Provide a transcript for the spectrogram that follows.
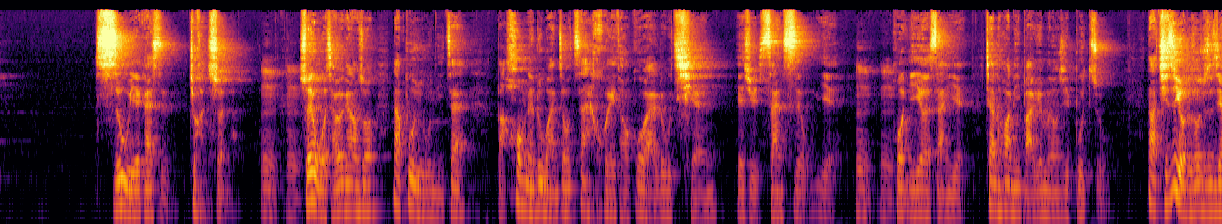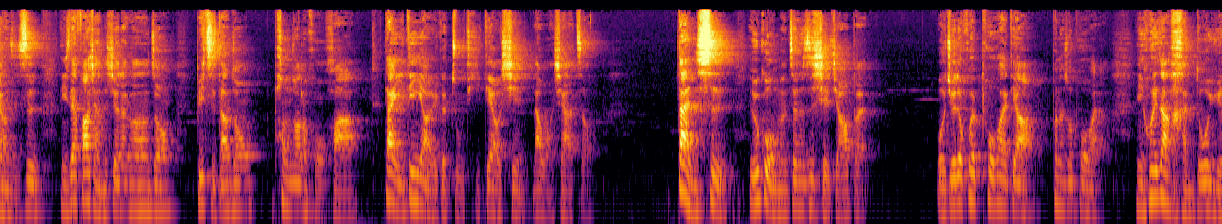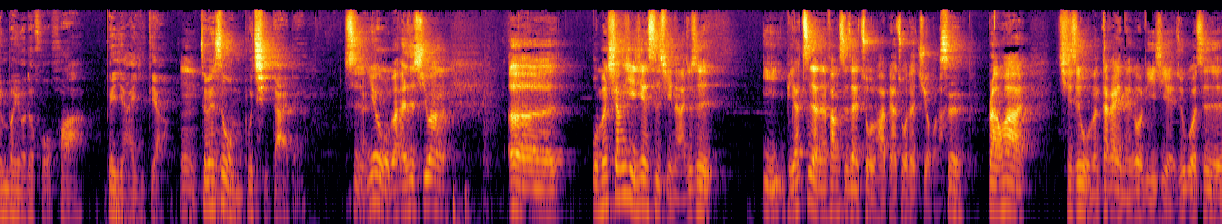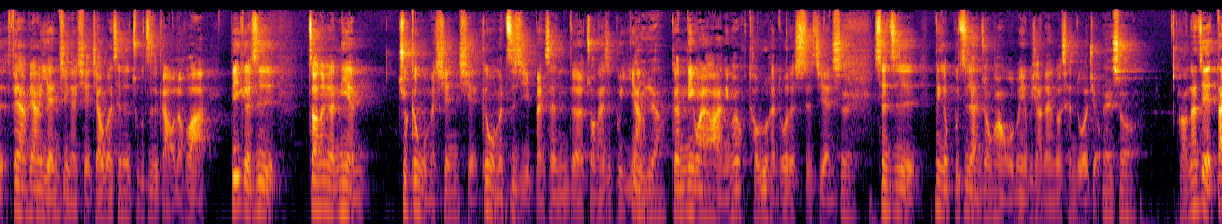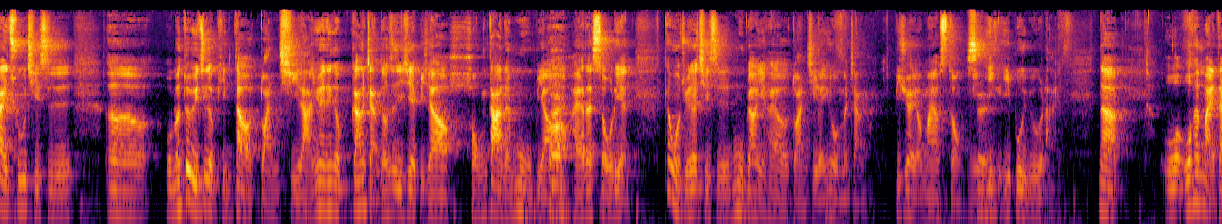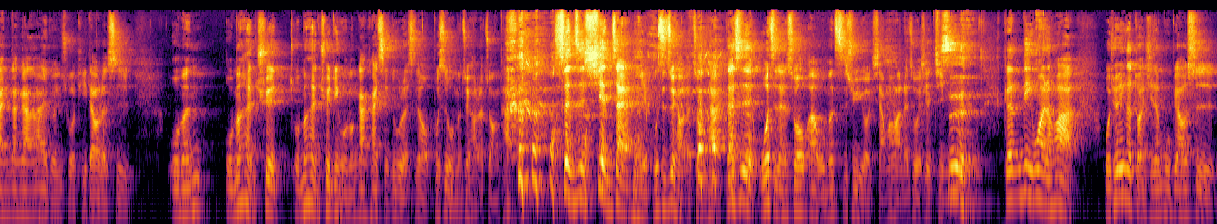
十五页开始就很顺了。嗯嗯，所以我才会跟他说，那不如你再把后面的录完之后，再回头过来录前，也许三四五页，嗯嗯，或一二三页，这样的话，你把原本东西不足。那其实有的时候就是这样子，是你在发展的阶段当中，彼此当中碰撞的火花，但一定要有一个主题调性来往下走。但是如果我们真的是写脚本，我觉得会破坏掉，不能说破坏了，你会让很多原本有的火花被压抑掉。嗯，这边是我们不期待的，是因为我们还是希望，呃，我们相信一件事情啊，就是以比较自然的方式在做的话，不要做的久了，是，不然的话。其实我们大概也能够理解，如果是非常非常严谨的写脚本，甚至逐字稿的话，第一个是照那个念，就跟我们先前跟我们自己本身的状态是不一样，不一样。跟另外的话，你会投入很多的时间，是，甚至那个不自然状况，我们也不晓得能够撑多久。没错。好，那这也带出其实，呃，我们对于这个频道短期啦，因为那个刚刚讲都是一些比较宏大的目标，还要再收敛。但我觉得其实目标也还要有短期的，因为我们讲。必须要有 milestone，你一一步一步来。那我我很买单。刚刚艾伦所提到的是，我们我们很确我们很确定，我们刚开始录的时候不是我们最好的状态，甚至现在也不是最好的状态。但是我只能说啊，我们持续有想办法来做一些进步。跟另外的话，我觉得一个短期的目标是。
